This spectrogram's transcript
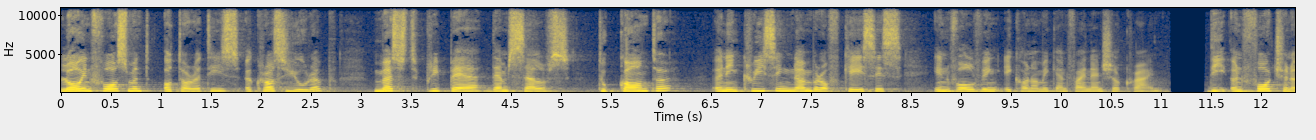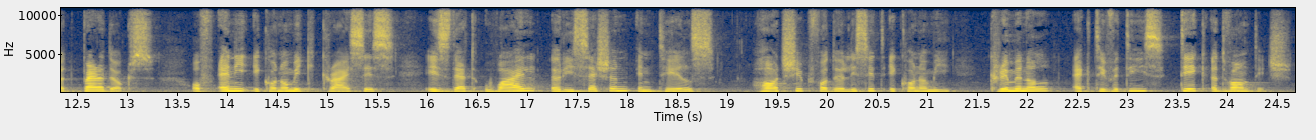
Law enforcement authorities across Europe must prepare themselves to counter an increasing number of cases involving economic and financial crime. The unfortunate paradox of any economic crisis is that while a recession entails hardship for the illicit economy, criminal activities take advantage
